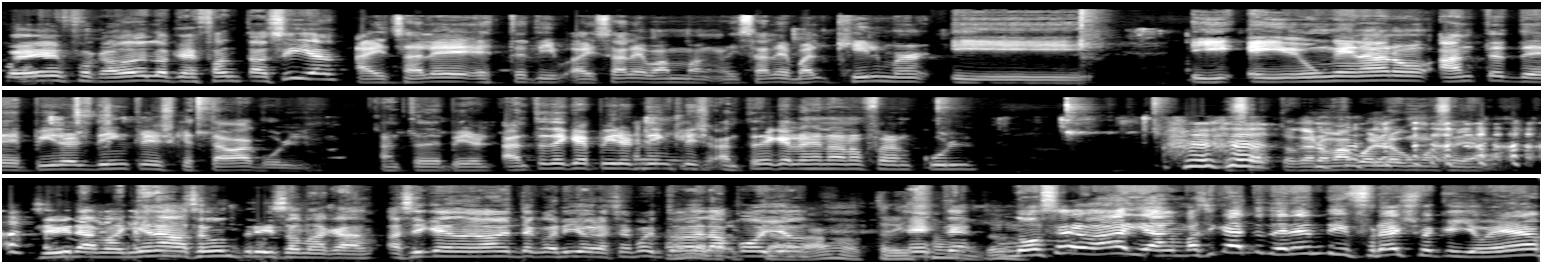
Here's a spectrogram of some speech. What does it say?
fue enfocado en lo que es fantasía. Ahí sale este tipo, ahí sale Batman, ahí sale Val Kilmer y, y, y un enano antes de Peter Dinklage que estaba cool. Antes de, Peter, antes de que Peter Dinklage, antes de que los enanos fueran cool. Exacto, que no me acuerdo cómo se llama. Sí, mira, mañana va a ser un trisom acá. Así que nuevamente, Corillo, gracias por todo el Anda, apoyo. carajo, Este, no se vayan, básicamente tienen de fresh porque yo voy, a,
